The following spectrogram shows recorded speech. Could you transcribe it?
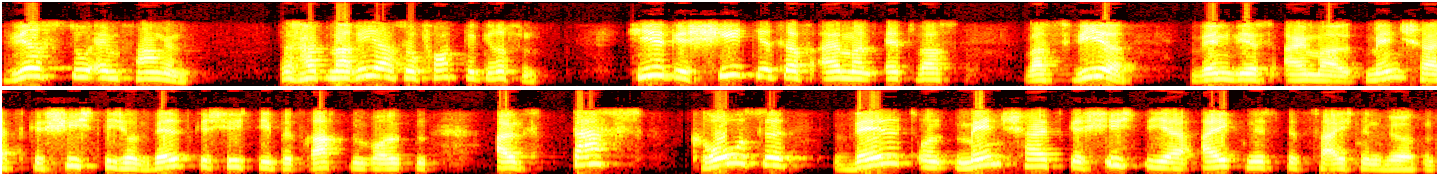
wirst du empfangen. Das hat Maria sofort begriffen. Hier geschieht jetzt auf einmal etwas, was wir, wenn wir es einmal menschheitsgeschichtlich und weltgeschichtlich betrachten wollten, als das große welt- und menschheitsgeschichtliche Ereignis bezeichnen würden.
